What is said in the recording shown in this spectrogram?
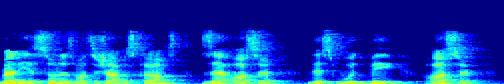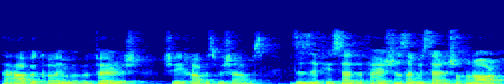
ready as soon as Matzah Shabbos comes." Zeh oser. This would be oser. The havakaim beferish sheichabes b'Shabbos. It's as if you said beferish, just like we said in Shulchan Aruch,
